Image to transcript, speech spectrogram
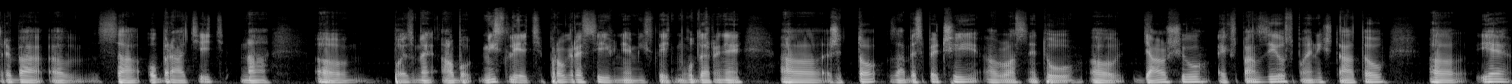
treba sa obrátiť na povedzme, alebo myslieť progresívne, myslieť moderne, že to zabezpečí vlastne tú ďalšiu expanziu Spojených štátov, je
